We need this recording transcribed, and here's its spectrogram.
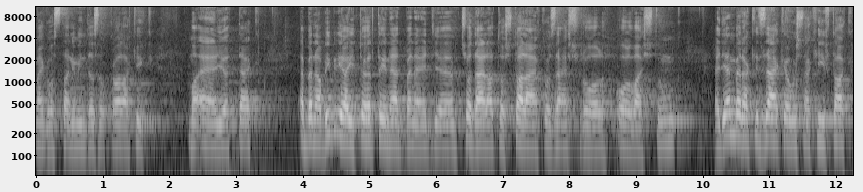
megosztani mindazokkal, akik ma eljöttek. Ebben a bibliai történetben egy csodálatos találkozásról olvastunk. Egy ember, aki Zákeusnak hívtak,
